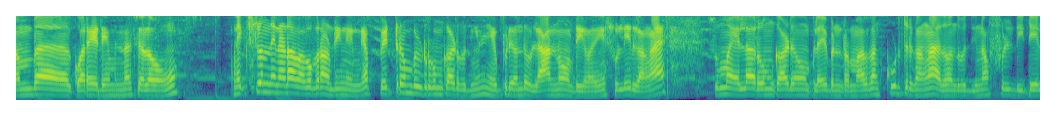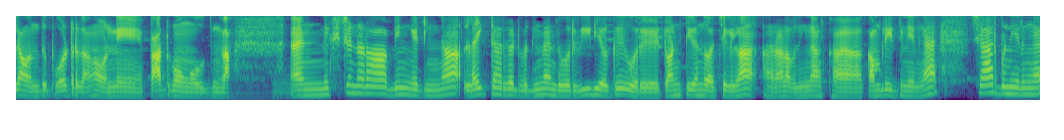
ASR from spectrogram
நம்ம குறைய டைம் தான் செலவாகும். நெக்ஸ்ட் வந்து என்னடா பார்க்க போகிறோம் அப்படின்னு பெட்ரம்பிள் ரூம் கார்டு பார்த்திங்கன்னா எப்படி வந்து விளையாடணும் அப்படின்னு சொல்லியிருக்காங்க. சும்மா எல்லா ரூம் கார்டும் ப்ளே பண்ணுற மாதிரி தான் கொடுத்துருக்காங்க. அது வந்து பார்த்திங்கன்னா ஃபுல் டீட்டெயிலாக வந்து போட்டிருக்காங்க. ஒன்றே பார்த்துக்கோங்க ஓகேங்களா? அண்ட் நெக்ஸ்ட் என்னடா அப்படின்னு கேட்டிங்கன்னா லைக் டார்கெட் பார்த்திங்கன்னா இந்த ஒரு வீடியோக்கு ஒரு டுவெண்ட்டி வந்து வச்சுக்கலாம். அதனால் பார்த்திங்கன்னா க கம்ப்ளீட் பண்ணிடுங்க ஷேர் பண்ணிடுங்க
